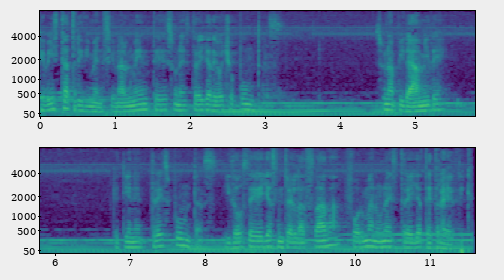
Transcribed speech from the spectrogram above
que vista tridimensionalmente es una estrella de ocho puntas. Es una pirámide que tiene tres puntas y dos de ellas entrelazadas forman una estrella tetraédrica.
